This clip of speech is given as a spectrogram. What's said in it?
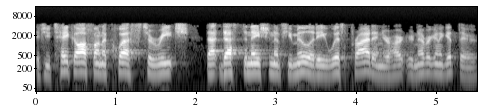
If you take off on a quest to reach that destination of humility with pride in your heart, you're never going to get there.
